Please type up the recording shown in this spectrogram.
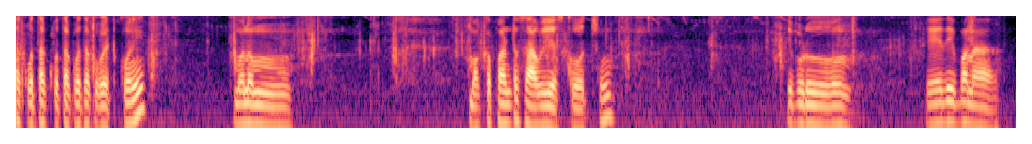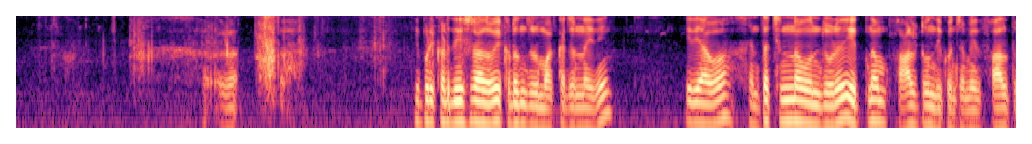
తక్కువ తక్కువ తక్కువ తక్కువ పెట్టుకొని మనం మొక్క పంట సాగు చేసుకోవచ్చు. ఇప్పుడు ఏది మన ఇప్పుడు ఇక్కడ తీసినారు ఇక్కడ ఉంది చూడు మొక్కజొన్న ఇది. ఇది అవో ఎంత చిన్న ఉంది చూడు. ఇత్నం ఫాల్ట్ ఉంది కొంచెం ఇది ఫాల్ట్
